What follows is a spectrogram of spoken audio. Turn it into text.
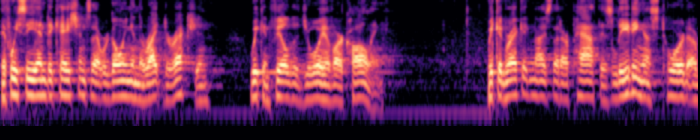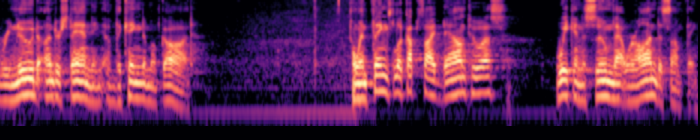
if we see indications that we're going in the right direction, we can feel the joy of our calling. We can recognize that our path is leading us toward a renewed understanding of the kingdom of God. And when things look upside down to us, we can assume that we're on to something.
